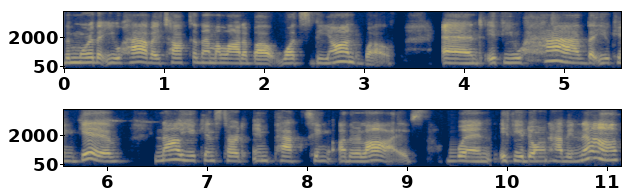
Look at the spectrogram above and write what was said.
the more that you have i talk to them a lot about what's beyond wealth and if you have that you can give, now you can start impacting other lives. When if you don't have enough,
